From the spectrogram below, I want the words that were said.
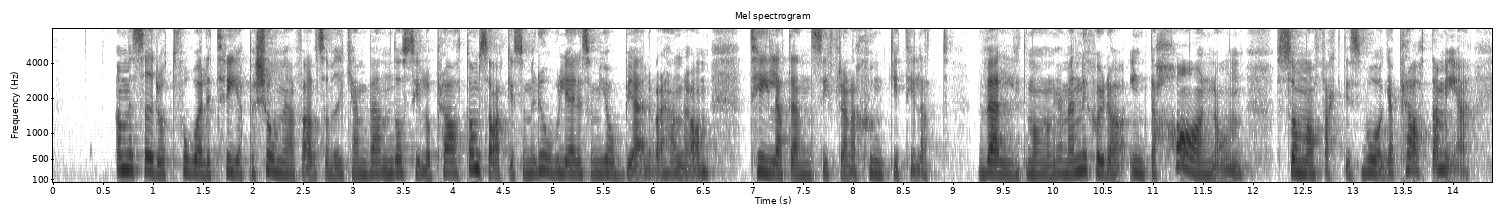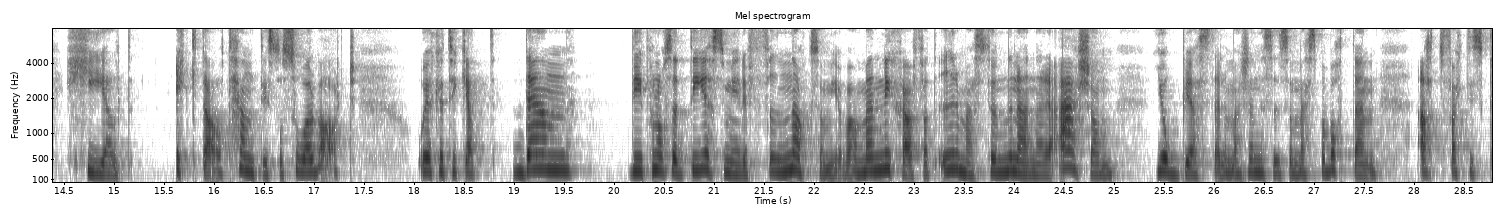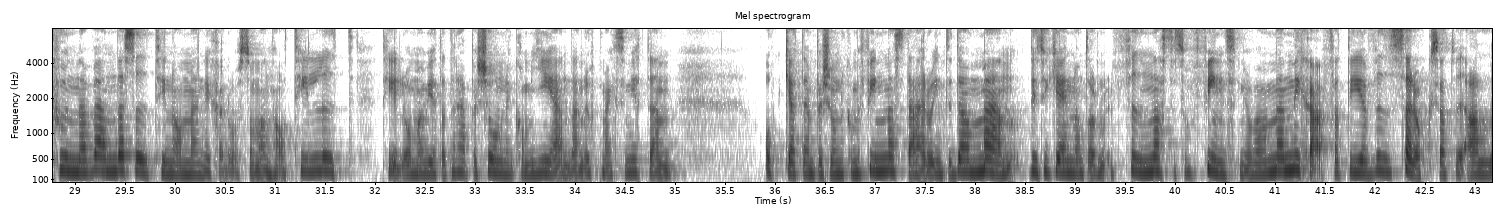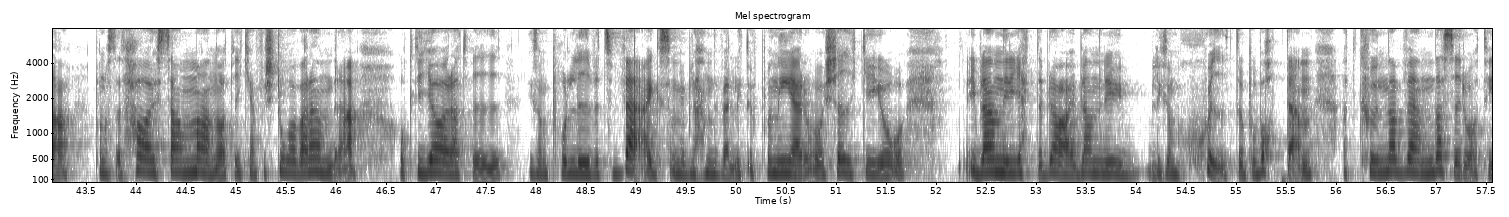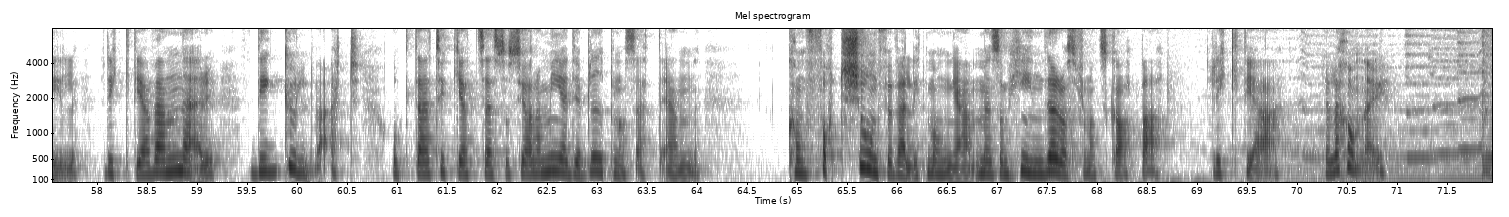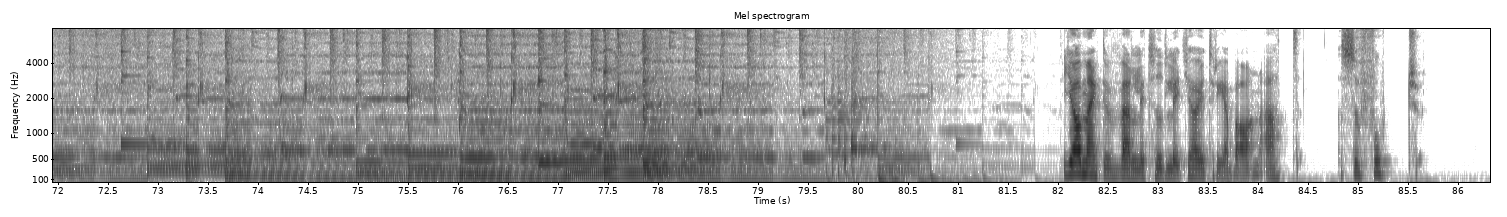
ja men säg då två eller tre personer i alla fall som vi kan vända oss till och prata om saker som är roliga eller som är jobbiga eller vad det handlar om. Till att den siffran har sjunkit till att väldigt många människor idag inte har någon som man faktiskt vågar prata med helt äkta, autentiskt och sårbart. Och jag kan tycka att den, det är på något sätt det som är det fina också med att vara människa. För att i de här stunderna när det är som jobbigast eller man känner sig som mest på botten, att faktiskt kunna vända sig till någon människa då som man har tillit till och man vet att den här personen kommer ge en den uppmärksamheten och att den personen kommer finnas där och inte döma en. Det tycker jag är något av det finaste som finns med att vara människa för att det visar också att vi alla på något sätt hör samman och att vi kan förstå varandra. Och det gör att vi liksom på livets väg som ibland är väldigt upp och ner och shaky och ibland är det jättebra, ibland är det liksom skit och på botten. Att kunna vända sig då till riktiga vänner, det är guld värt. Och där tycker jag att här, sociala medier blir på något sätt en komfortzon för väldigt många men som hindrar oss från att skapa riktiga relationer. Jag märkte väldigt tydligt, jag har ju tre barn, att så fort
